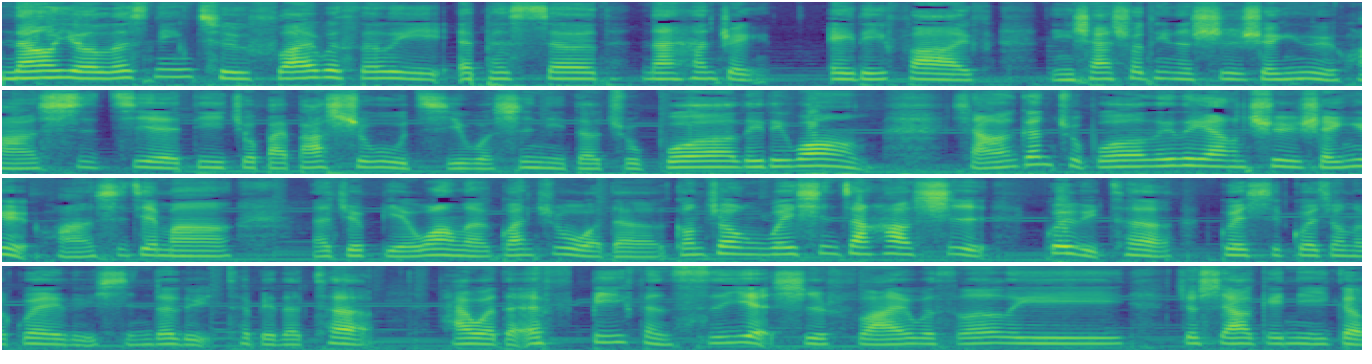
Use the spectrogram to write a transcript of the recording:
Now you're listening to Fly with Lily, episode nine hundred eighty-five。您现在收听的是《学英语华世界》第九百八十五集。我是你的主播 Lily Wong。想要跟主播 Lily 样去学英语华世界吗？那就别忘了关注我的公众微信账号是“贵旅特”，贵是贵重的贵，旅行的旅，特别的特。还有我的 FB 粉丝页是 Fly with Lily，就是要给你一个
